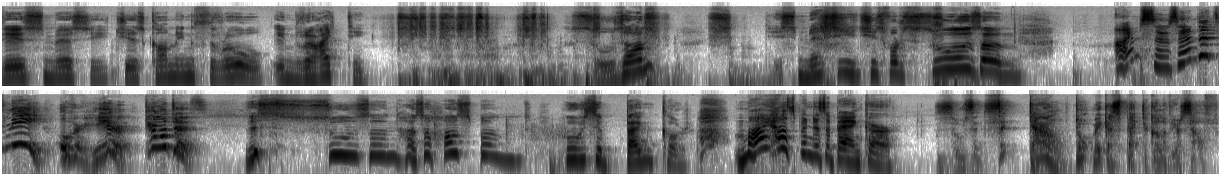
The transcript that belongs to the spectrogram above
This message is coming through in writing. Susan? This message is for Susan. I'm Susan. That's me! Over here! Countess! This Susan has a husband who is a banker. My husband is a banker. Susan, sit down. Don't make a spectacle of yourself.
